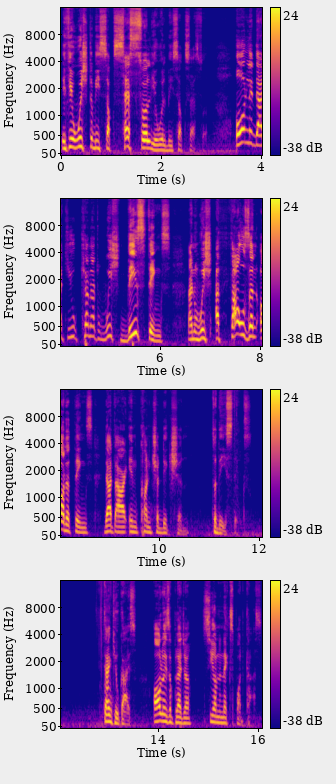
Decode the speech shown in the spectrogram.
If you wish to be successful, you will be successful. Only that you cannot wish these things and wish a thousand other things that are in contradiction to these things. Thank you, guys. Always a pleasure. See you on the next podcast.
